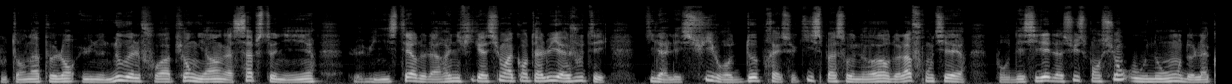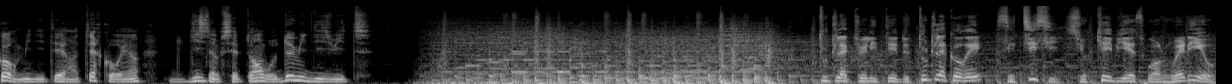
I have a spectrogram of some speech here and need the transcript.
tout en appelant une nouvelle fois Pyongyang à s'abstenir. Le ministère de la Réunification a quant à lui ajouté qu'il allait suivre de près ce qui se passe au nord de la frontière pour décider de la suspension ou non de l'accord militaire intercoréen du 19 septembre 2018. Toute l'actualité de toute la Corée, c'est ici sur KBS World Radio.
